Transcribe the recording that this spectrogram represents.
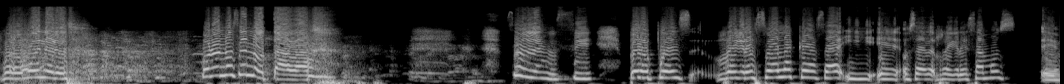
bueno, muy nervioso. Bueno, no se notaba. sí, pero pues regresó a la casa y, eh, o sea, regresamos eh,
